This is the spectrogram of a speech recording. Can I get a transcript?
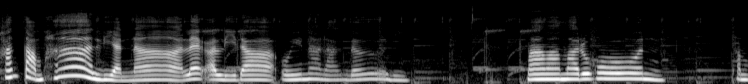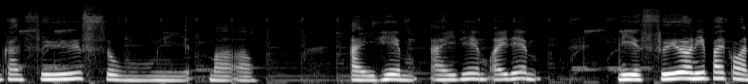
ขั้นต่ำห้าเหรียญนะแลกอาลีดาโอ้ยน่ารักเด้อนี่มามามาทุกคน ทำการซื้อสุ่มนี่มาเอาไอเทมไอเทมไอเทมนี่ซื้อตัวนี้ไปก่อน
